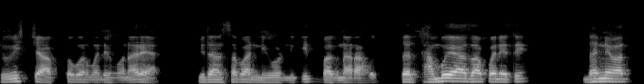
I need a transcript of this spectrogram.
चोवीसच्या ऑक्टोबरमध्ये होणाऱ्या विधानसभा निवडणुकीत बघणार आहोत. तर थांबूया आज आपण येथे. धन्यवाद.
